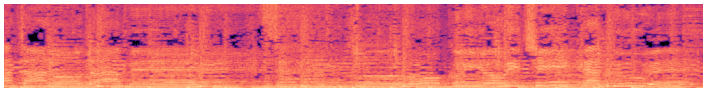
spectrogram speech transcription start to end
なたのため。遠くより近くへ。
